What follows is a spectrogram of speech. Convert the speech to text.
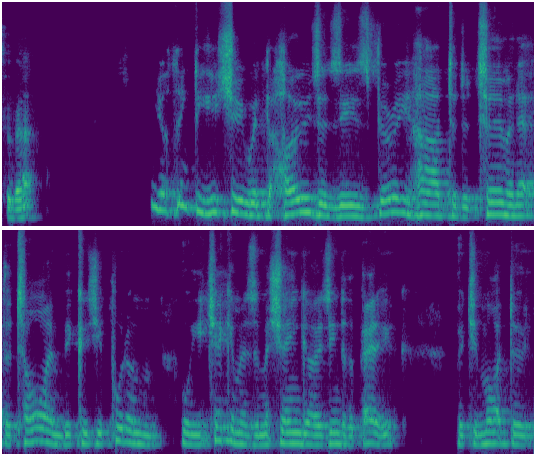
to that? I think the issue with the hoses is very hard to determine at the time because you put them or you check them as the machine goes into the paddock, but you might do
